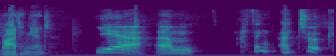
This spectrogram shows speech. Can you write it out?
writing it. Yeah. Um, I think I took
